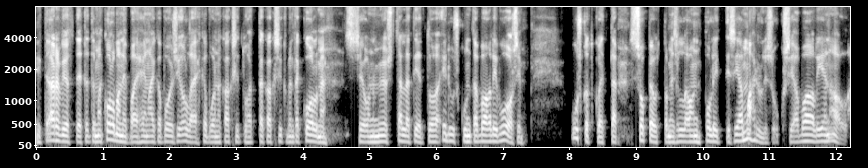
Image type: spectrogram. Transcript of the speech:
Niin te arvioitte, että tämä kolmannen vaiheen aika voisi olla ehkä vuonna 2023. Se on myös tällä tietoa eduskuntavaalivuosi. Uskotko, että sopeuttamisella on poliittisia mahdollisuuksia vaalien alla?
